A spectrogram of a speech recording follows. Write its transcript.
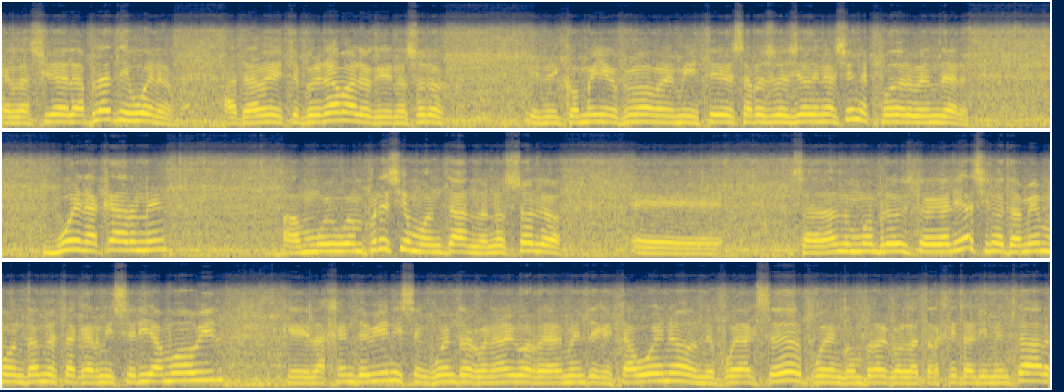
en, la ciudad de La Plata. Y bueno, a través de este programa lo que nosotros en el convenio que firmamos con el Ministerio de Desarrollo Social de Nación es poder vender buena carne a muy buen precio montando no solo eh, o sea, dando un buen producto de calidad, sino también montando esta carnicería móvil que la gente viene y se encuentra con algo realmente que está bueno, donde puede acceder, pueden comprar con la tarjeta alimentar,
